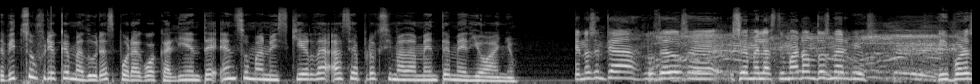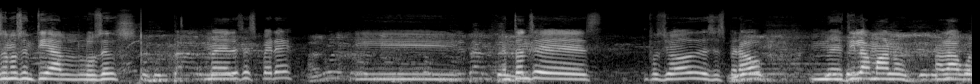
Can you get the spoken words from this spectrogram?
David sufrió quemaduras por agua caliente en su mano izquierda hace aproximadamente medio año. No sentía los dedos, eh, se me lastimaron dos nervios y por eso no sentía los dedos. Me desesperé y entonces, pues yo desesperado metí la mano al agua.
